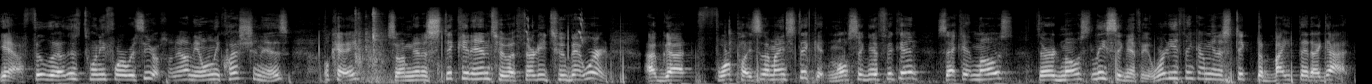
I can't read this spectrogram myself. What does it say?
Yeah, fill the other 24 with 0. So now the only question is, okay, so I'm going to stick it into a 32-bit word. I've got four places I might stick it. Most significant, second most, third most, least significant. Where do you think I'm going to stick the byte that I got?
